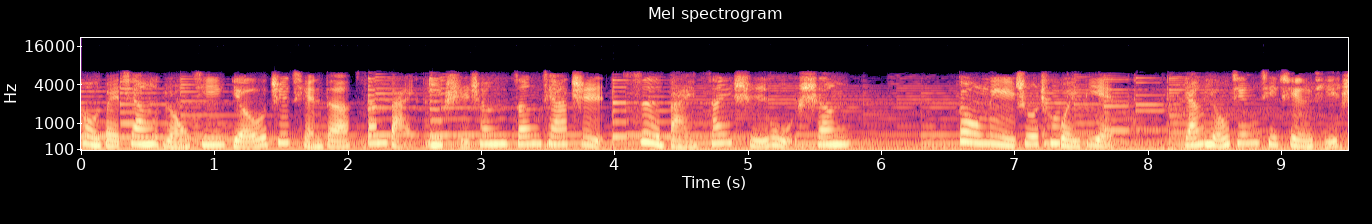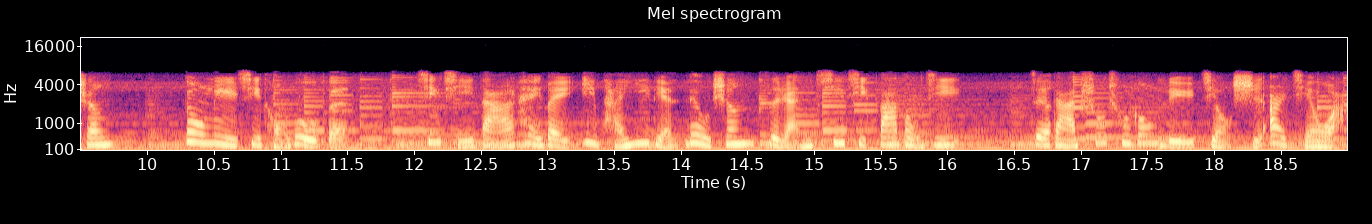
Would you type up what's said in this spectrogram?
后备箱容积由之前的三百一十升增加至四百三十五升，动力输出未变，燃油经济性提升。动力系统部分，新骐达配备一台一点六升自然吸气发动机，最大输出功率九十二千瓦。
